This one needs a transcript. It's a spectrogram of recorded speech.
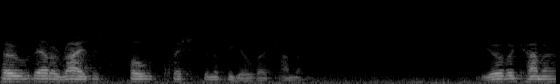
So there arises the whole question of the overcomer. The overcomer,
